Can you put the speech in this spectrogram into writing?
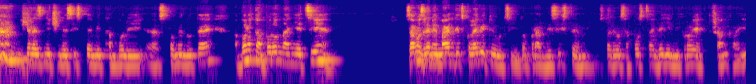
železničné systémy tam boli e, spomenuté a bolo tam porovnanie cien. Samozrejme magneticko levitujúci dopravný systém, z ktorého sa postaví vedený projekt v Šankaji.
